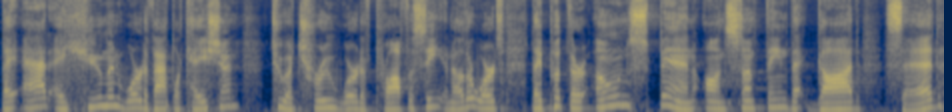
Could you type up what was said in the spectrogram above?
they add a human word of application to a true word of prophecy. In other words, they put their own spin on something that God said.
